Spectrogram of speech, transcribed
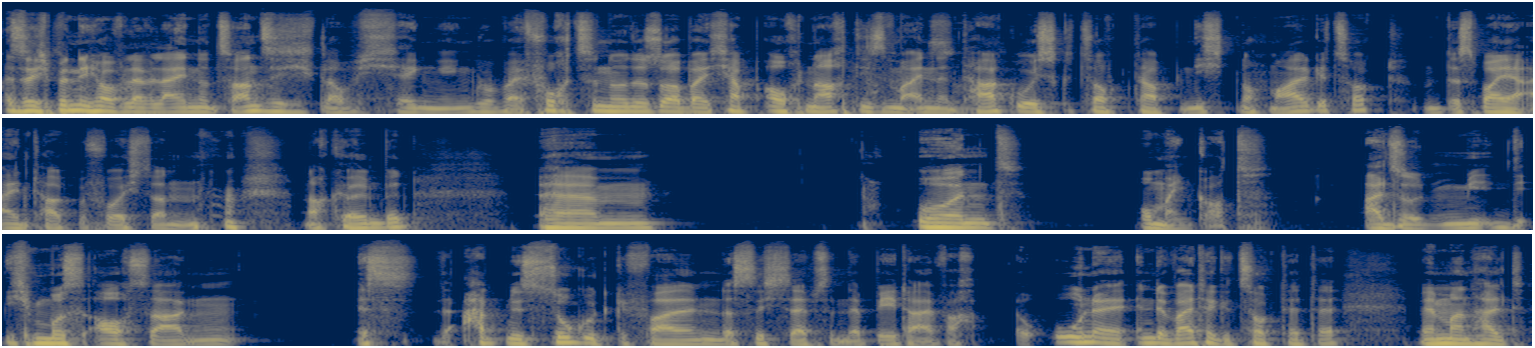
also ich bin nicht auf Level 21, ich glaube, ich hänge irgendwo bei 15 oder so, aber ich habe auch nach diesem einen Tag, wo ich es gezockt habe, nicht nochmal gezockt. Und das war ja ein Tag, bevor ich dann nach Köln bin. Ähm, und oh mein Gott. Also ich muss auch sagen, es hat mir so gut gefallen, dass ich selbst in der Beta einfach ohne Ende weitergezockt hätte. Wenn man halt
